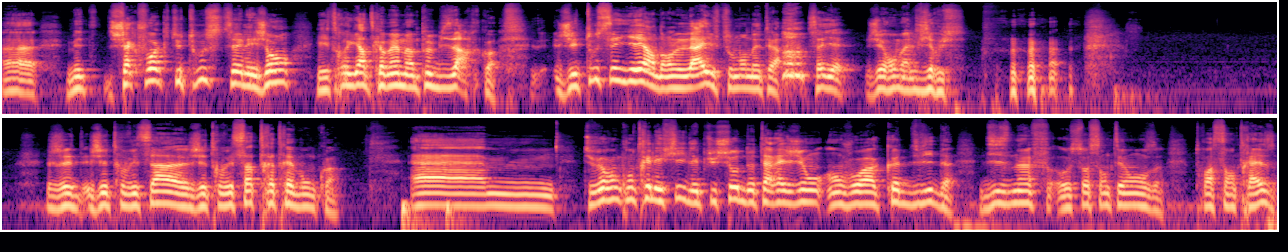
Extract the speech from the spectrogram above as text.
Euh, mais chaque fois que tu tousses, tu les gens, ils te regardent quand même un peu bizarre, quoi. J'ai toussé hier dans le live, tout le monde était là. Oh, ça y est, Jérôme a le virus. j'ai trouvé ça, j'ai trouvé ça très très bon, quoi. Euh, tu veux rencontrer les filles les plus chaudes de ta région Envoie code vide 19 au 71 313.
